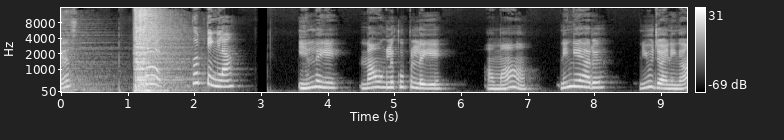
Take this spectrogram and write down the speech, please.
yes sir கூப்பிட்டீங்களா? இல்லையே நான் உங்களை கூப்பிடலையே. ஆமாம் நீங்கள் யார்? நியூ ஜாயினிங்கா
